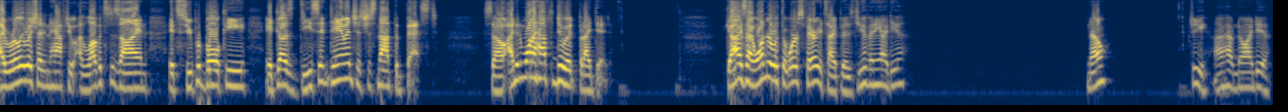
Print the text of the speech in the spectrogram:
I really wish I didn't have to. I love its design. It's super bulky. It does decent damage. It's just not the best. So I didn't want to have to do it, but I did. Guys, I wonder what the worst fairy type is. Do you have any idea? No? Gee, I have no idea.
